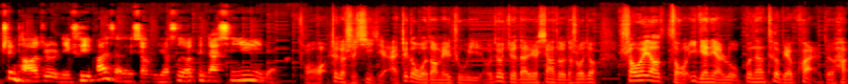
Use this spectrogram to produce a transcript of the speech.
正常，就是你可以搬起来那个箱子颜色要更加鲜艳一点。哦，这个是细节，哎，这个我倒没注意，我就觉得这个箱子有的时候就稍微要走一点点路，不能特别快，对吧？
